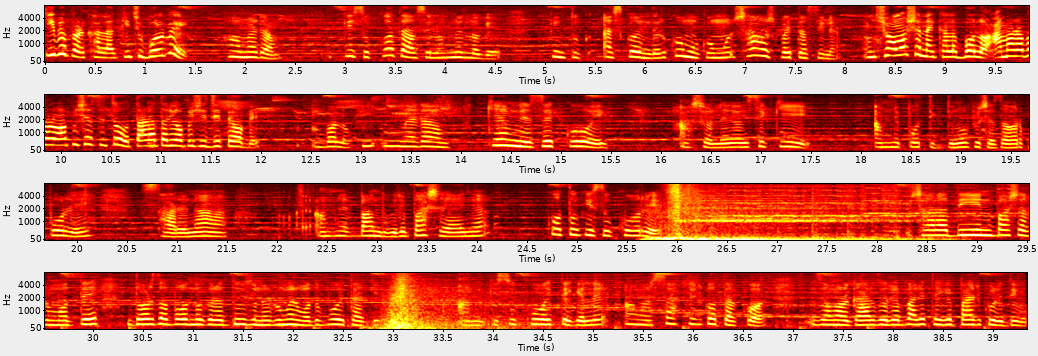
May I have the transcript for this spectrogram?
কি ব্যাপার খালা কিছু বলবে? হ্যাঁ ম্যাডাম। কিছু কথা আছিল আপনার লগে কিন্তু আজ কয়েকদিন কমু কমু সাহস পাইতাছি না। সমস্যা নাই খালা বলো। আমার আবার অফিস আছে তো তাড়াতাড়ি অফিসে যেতে হবে। বলো। ম্যাডাম কেমনে যে কই? আসলে হয়েছে কি, আপনি প্রত্যেকদিন অফিসে যাওয়ার পরে সারে না, আপনার বান্ধবীরে বাসায় আয় না কত কিছু করে। সারাদিন বাসার মধ্যে দরজা বন্ধ করে দুইজনের রুমের মধ্যে বই থাকে। আমি কিছু কইতে গেলে আমার চাকরির কথা কয় যে আমার গাড়ি ধরে বাড়ি থেকে বাইর করে দিব।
